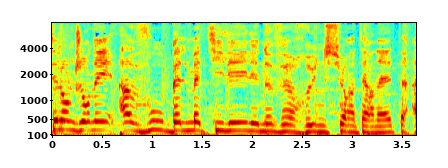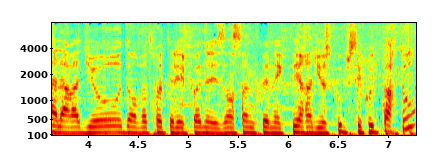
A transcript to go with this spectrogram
Excellente journée à vous, belle matinée, les 9h01 sur Internet, à la radio, dans votre téléphone et les enceintes connectées. Radio Scoop s'écoute partout.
